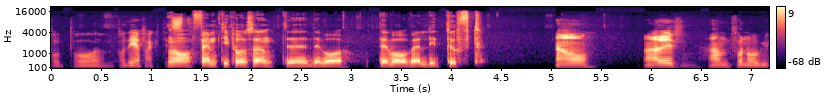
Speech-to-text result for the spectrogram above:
på, på, på det faktiskt. Ja, 50 procent. Eh, det var, det var väldigt tufft. Ja, ja det, han får nog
